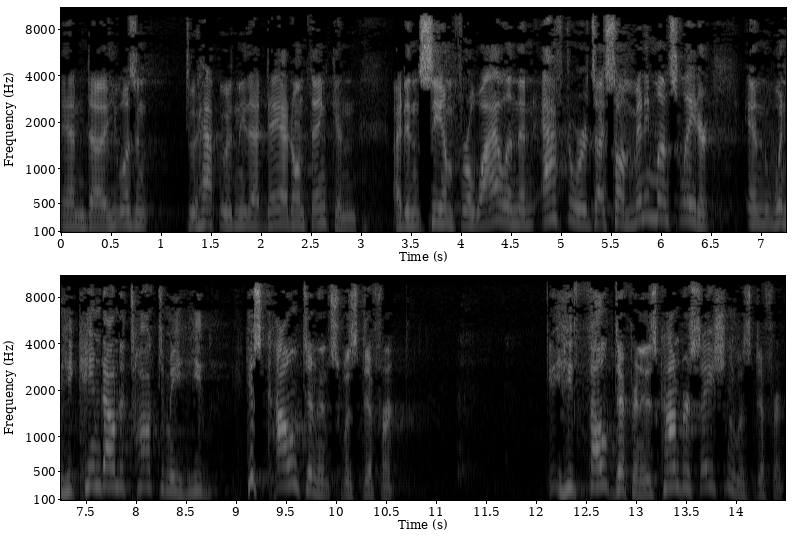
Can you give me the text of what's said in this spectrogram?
And uh, he wasn't too happy with me that day, I don't think. And I didn't see him for a while. And then afterwards, I saw him many months later. And when he came down to talk to me, he, his countenance was different. He felt different. His conversation was different.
